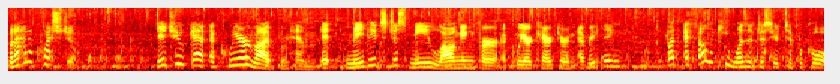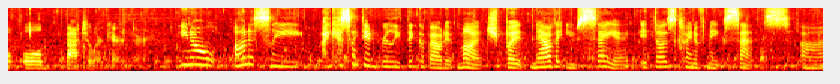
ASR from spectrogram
But I have a question. Did you get a queer vibe from him? It maybe it's just me longing for a queer character and everything, but I felt like he wasn't just your typical old bachelor character. You know, honestly, I guess I didn't really think about it much, but now that you say it, it does kind of make sense. Uh,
